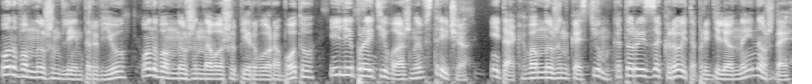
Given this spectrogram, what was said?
Он вам нужен для интервью, он вам нужен на вашу первую работу или пройти важную встречу. Итак, вам нужен костюм, который закроет определенные нужды.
